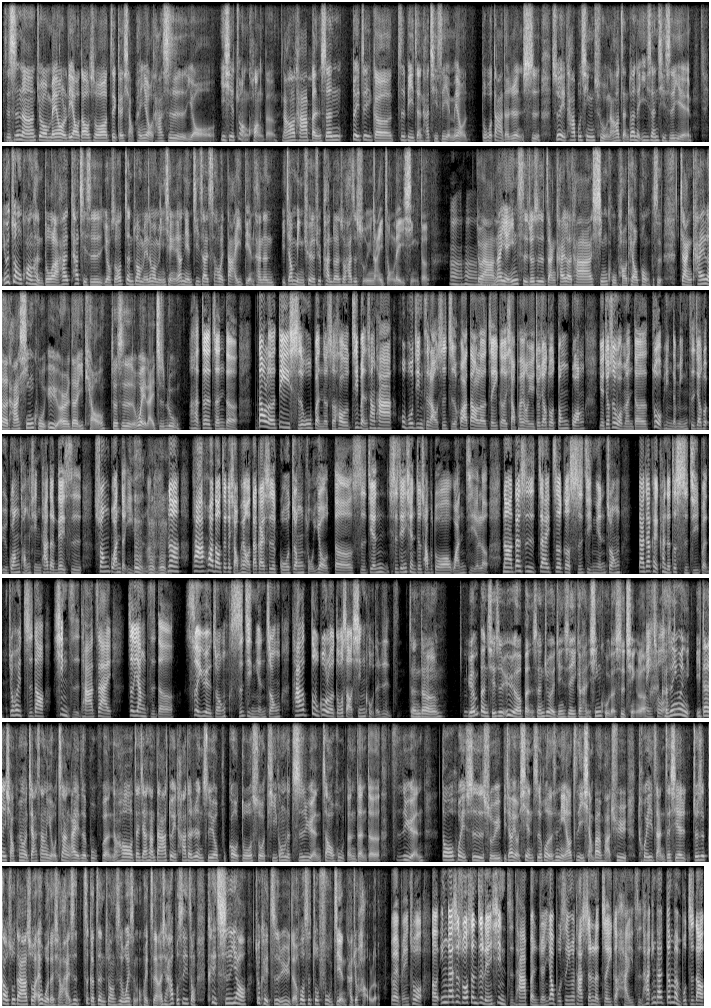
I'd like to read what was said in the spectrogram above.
只是呢，就没有料到说这个小朋友他是有一些状况的。然后他本身对这个自闭症，他其实也没有。多大的认识，所以他不清楚。然后诊断的医生其实也因为状况很多啦，他他其实有时候症状没那么明显，要年纪再稍微大一点，才能比较明确的去判断说他是属于哪一种类型的。嗯哼，对啊，那也因此就是展开了他辛苦跑跳碰，不是展开了他辛苦育儿的一条就是未来之路啊，这是真的。到了第十五本的时候，基本上他户部静子老师只画到了这一个小朋友，也就叫做东光，也就是我们的作品的名字叫做《与光同行》，它的类似双关的意思嘛。嗯嗯嗯、那他画到这个小朋友大概是国中左右的时间时间线就差不多完结了。那但是在这个十几年中，大家可以看着这十几本，就会知道杏子他在这样子的。岁月中十几年中，他度过了多少辛苦的日子？真的，原本其实育儿本身就已经是一个很辛苦的事情了，没错。可是因为你一旦小朋友加上有障碍这部分，然后再加上大家对他的认知又不够多，所提供的资源、照护等等的资源。都会是属于比较有限制，或者是你要自己想办法去推展这些，就是告诉大家说，哎，我的小孩是这个症状是为什么会这样，而且它不是一种可以吃药就可以治愈的，或是做复健它就好了。对，没错，呃，应该是说，甚至连杏子她本人，要不是因为她生了这一个孩子，她应该根本不知道。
